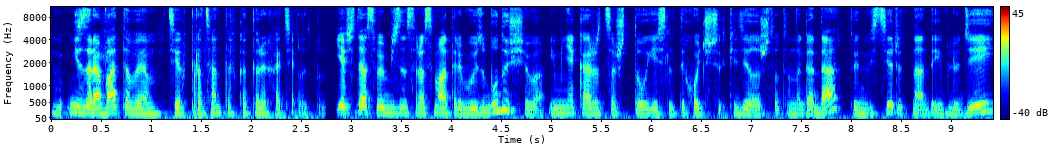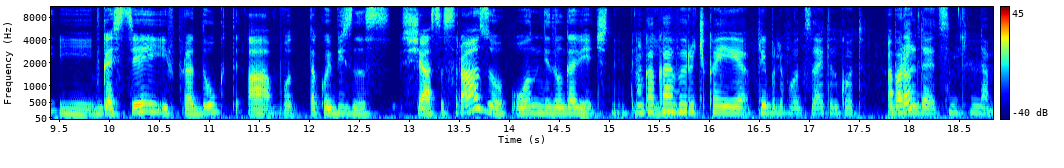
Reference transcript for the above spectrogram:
не зарабатываем тех процентов, которые хотелось бы. Я всегда свой бизнес рассматриваю из будущего, и мне кажется, что если ты хочешь все-таки делать что-то на года, то инвестировать надо и в людей, и в гостей, и в продукты. А вот такой бизнес сейчас и сразу, он недолговечный. А какая выручка и прибыль вот за этот год? Оборот? Ожидается, да.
